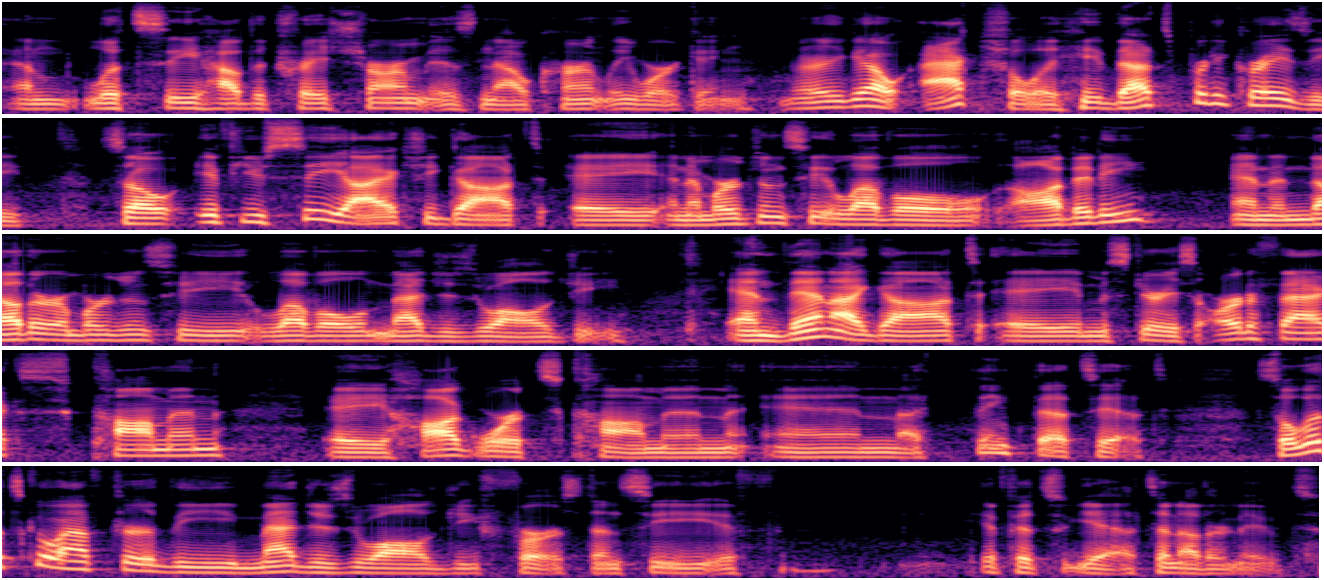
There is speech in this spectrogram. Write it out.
and let's see how the trace charm is now currently working. There you go. Actually, that's pretty crazy. So if you see, I actually got a, an emergency level oddity and another emergency level Magizoology. And then I got a Mysterious Artifacts common, a Hogwarts common, and I think that's it. So let's go after the Magizoology first and see if, if it's, yeah, it's another newt.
